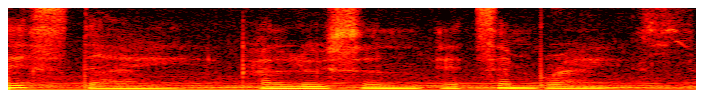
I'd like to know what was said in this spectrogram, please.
This day can loosen its embrace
